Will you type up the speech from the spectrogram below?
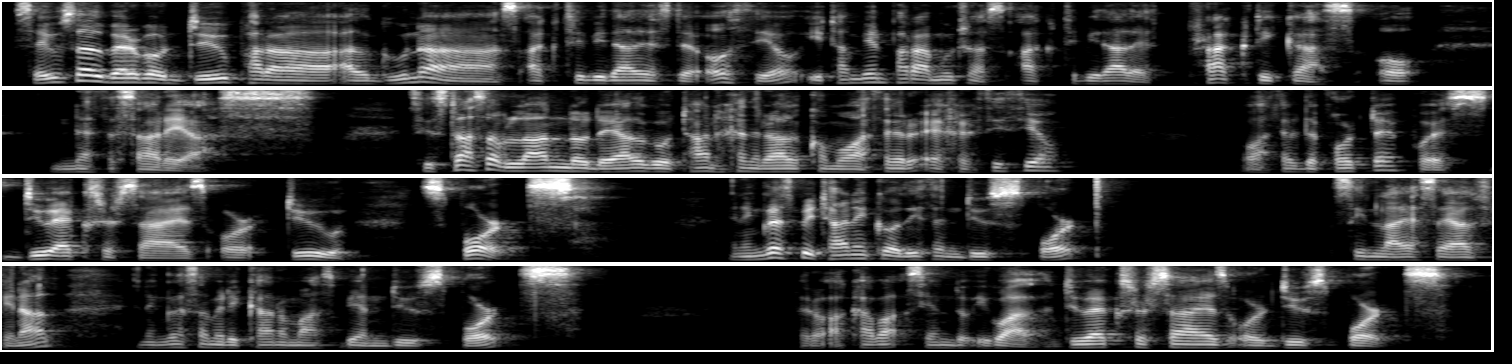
Se usa el verbo do para algunas actividades de ocio y también para muchas actividades prácticas o necesarias. Si estás hablando de algo tan general como hacer ejercicio o hacer deporte, pues do exercise or do sports. En inglés británico dicen do sport sin la S al final. En inglés americano más bien do sports, pero acaba siendo igual. Do exercise or do sports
